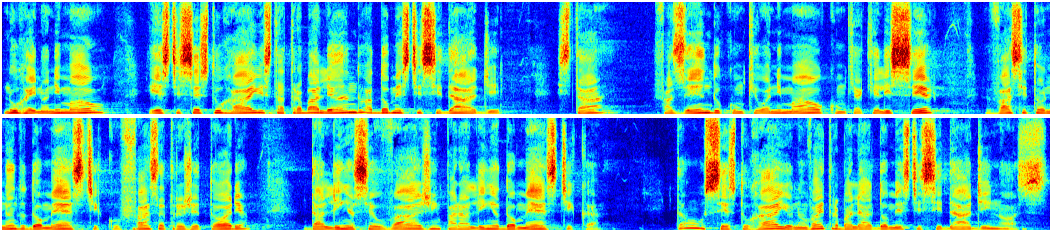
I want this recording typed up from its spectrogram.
No reino animal, este sexto raio está trabalhando a domesticidade, está fazendo com que o animal, com que aquele ser vá se tornando doméstico, faça a trajetória da linha selvagem para a linha doméstica. Então, o sexto raio não vai trabalhar domesticidade em nós.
